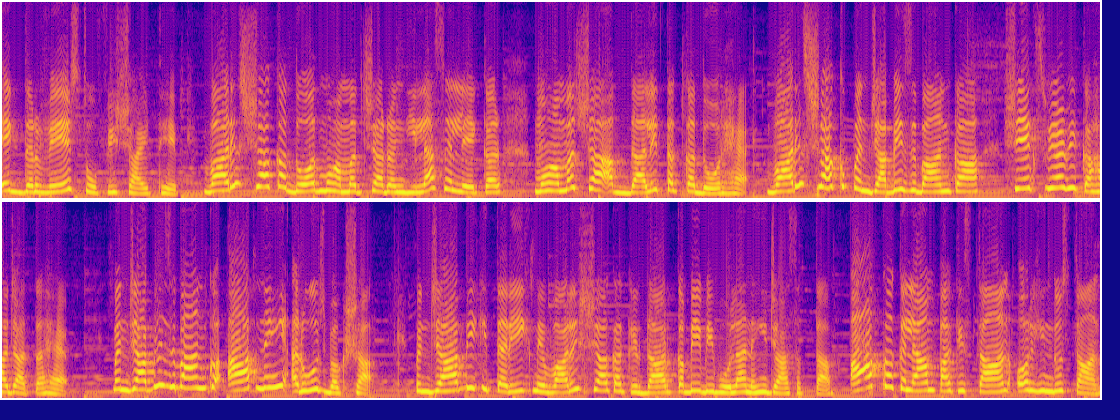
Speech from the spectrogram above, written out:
एक दरवेश सूफी शायर थे। वारिस शाह का दौर मोहम्मद शाह रंगीला से लेकर मोहम्मद शाह अब्दाली तक का दौर है। वारिस शाह को पंजाबी ज़ुबान का शेक्सपियर भी कहा जाता है। पंजाबी ज़ुबान को आपने ही अरूज बख्शा। पंजाबी की तारीख में वारिस शाह का किरदार कभी भी भूला नहीं जा सकता। आपका कलाम पाकिस्तान और हिंदुस्तान,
